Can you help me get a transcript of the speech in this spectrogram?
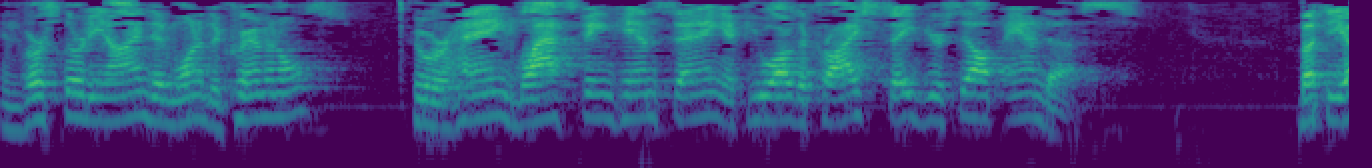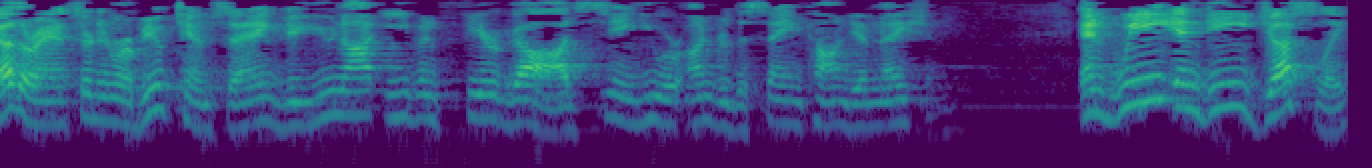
in verse 39, then one of the criminals who were hanged blasphemed him, saying, If you are the Christ, save yourself and us. But the other answered and rebuked him, saying, Do you not even fear God, seeing you are under the same condemnation? And we indeed justly,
